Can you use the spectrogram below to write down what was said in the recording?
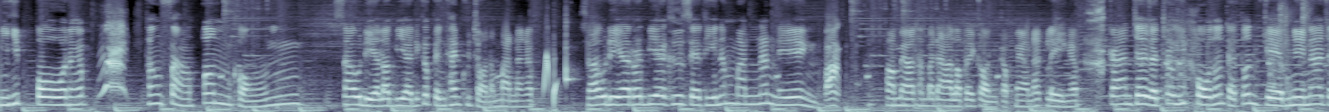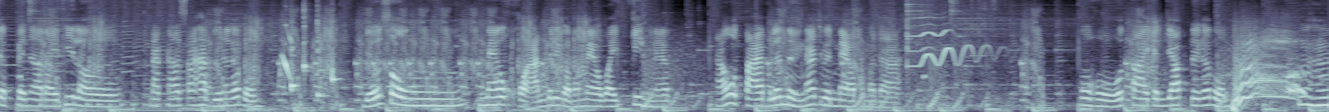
มีฮิปโปนะครับทางฝั่งป้อมของซาอุดิอาระเบียนี่ก็เป็นแท่นขุดเจาะน้ำมันนะครับ ซาอุดิอาระเบียคือเศรษฐีน้ำมันนั่นเองปังเอาแมวธรรมดาเราไปก่อนกับแมวนักเลงครับ การเจอกับเจ้าฮิปโปตั้งแต่ต้นเกมนี่น่าจะเป็นอะไรที่เราหนักหนาสาหัสอยู่นะครับผม เดี๋ยวส่งแมวขวานไปดีกว่านะแมวไวกิ้งนะครับ เอาตายไปแล้วหนึ่งน่าจะเป็นแมวธรรมดา โอ้โห ตายกันยับเลยครับผม อือหื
